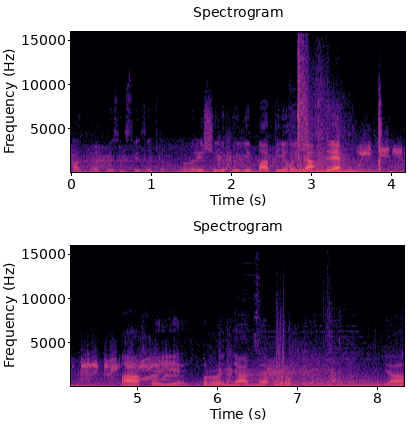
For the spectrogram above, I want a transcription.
хакера, плюс він стоїть за трупом. Ну вирішую уїбати його я. Диви! Ахуєть, броня не пробита. Я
